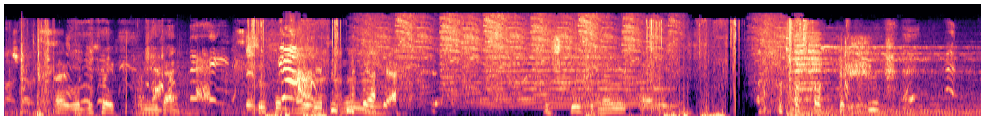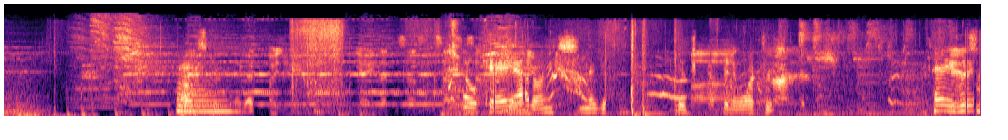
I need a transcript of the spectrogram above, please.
Alright, we'll just wait for you guys. Stupid nigga. You stupid nigga. Oh, screw it, nigga. Oh, he's right here. Yeah, he's at this house. This house, this house. Okay, I don't, nigga. It's Uh, been worth it. Hey, where's my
